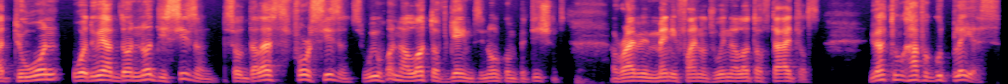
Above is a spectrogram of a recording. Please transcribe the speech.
but to win what we have done, not this season. So the last four seasons, we won a lot of games in all competitions, arriving in many finals, win a lot of titles. You have to have a good players.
